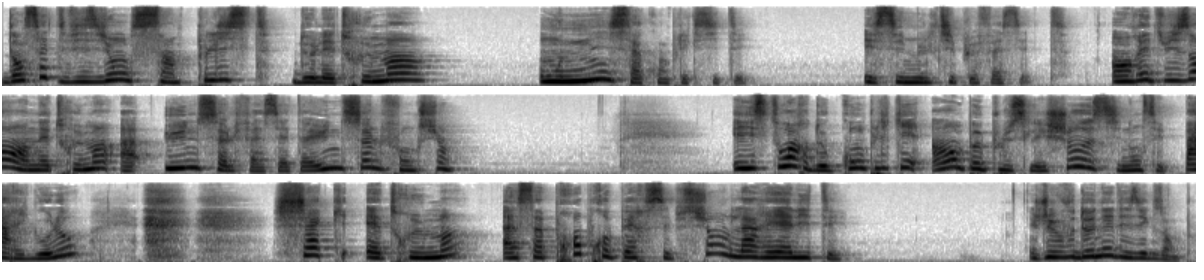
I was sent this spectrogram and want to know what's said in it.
Dans cette vision simpliste de l'être humain, on nie sa complexité et ses multiples facettes en réduisant un être humain à une seule facette, à une seule fonction. Et histoire de compliquer un peu plus les choses, sinon c'est pas rigolo, chaque être humain a sa propre perception de la réalité. Je vais vous donner des exemples.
